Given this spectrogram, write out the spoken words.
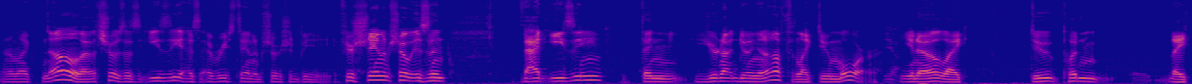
and I'm like no that show's as easy as every stand up show should be. If your stand up show isn't that easy, then you're not doing enough, and like do more. Yeah. You know like do put in like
